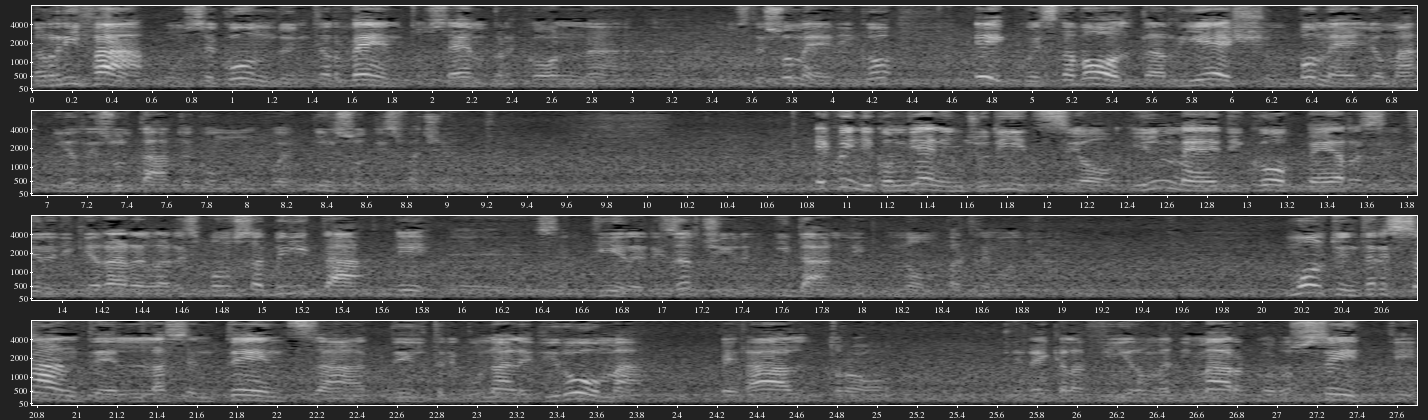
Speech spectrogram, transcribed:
rifà un secondo intervento sempre con eh, lo stesso medico e questa volta riesce un po' meglio, ma il risultato è comunque insoddisfacente. E quindi conviene in giudizio il medico per sentire dichiarare la responsabilità e eh, sentire risarcire i danni non patrimoniali. Molto interessante la sentenza del Tribunale di Roma, peraltro che reca la firma di Marco Rossetti,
